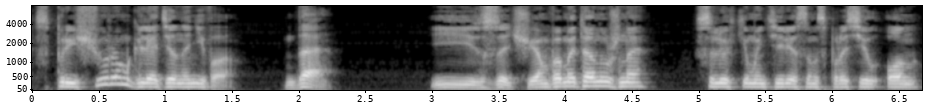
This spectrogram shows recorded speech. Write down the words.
с прищуром, глядя на него. «Да». «И зачем вам это нужно?» С легким интересом спросил он.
